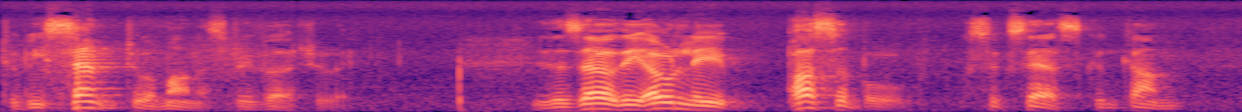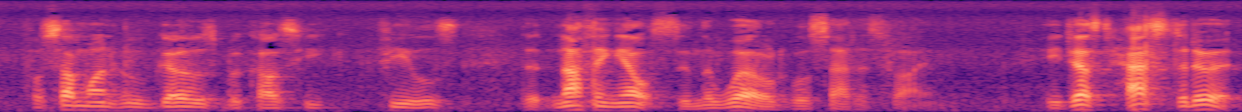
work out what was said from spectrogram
To be sent to a monastery virtually. As though the only possible success can come for someone who goes because he feels that nothing else in the world will satisfy him. He just has to do it.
